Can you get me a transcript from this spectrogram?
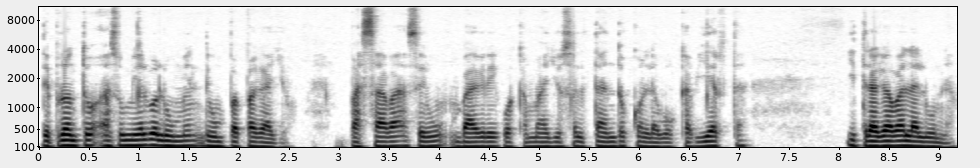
De pronto asumía el volumen de un papagayo. Pasaba a ser un bagre guacamayo saltando con la boca abierta y tragaba la luna,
